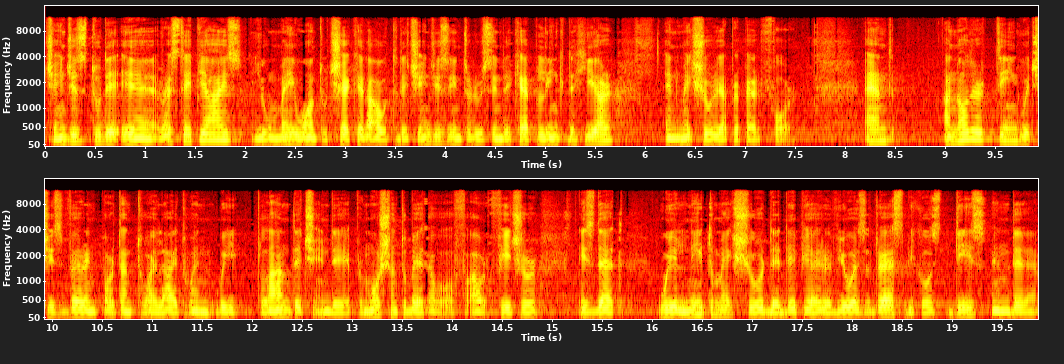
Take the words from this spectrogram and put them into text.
changes to the uh, REST APIs, you may want to check it out, the changes introduced in the KEP linked here, and make sure you are prepared for. And another thing which is very important to highlight when we plan the, the promotion to beta of our feature is that we'll need to make sure that the API review is addressed because this and the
